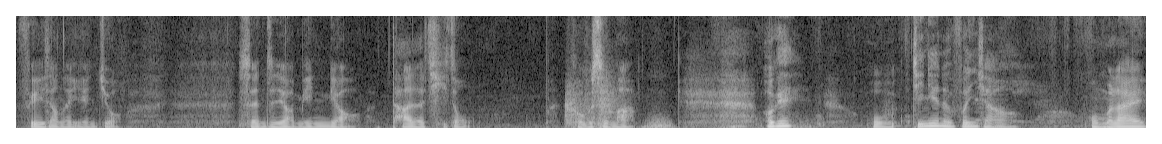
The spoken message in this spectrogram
非常的研究，甚至要明了它的其中，可不是吗？OK，我今天的分享，我们来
